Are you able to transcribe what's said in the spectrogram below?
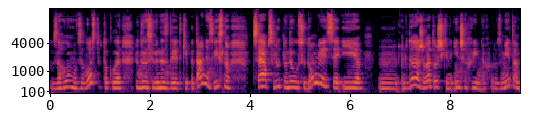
загалом взялось? Тобто, коли людина собі не задає такі питання, звісно, це абсолютно не усвідомлюється, і людина живе трошки на інших рівнях, розумієте?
